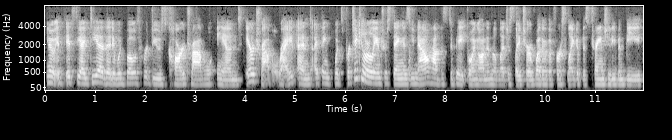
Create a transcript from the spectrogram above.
you know, it, it's the idea that it would both reduce car travel and air travel, right? And I think what's particularly interesting is you now have this debate going on in the legislature of whether the first leg of this train should even be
